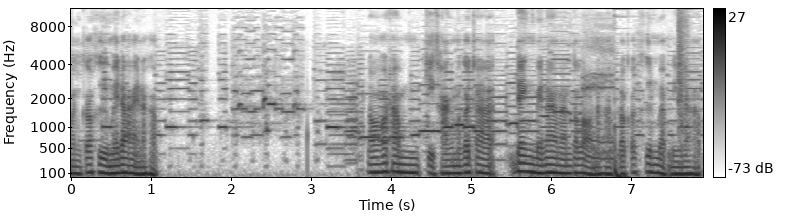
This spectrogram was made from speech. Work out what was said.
มันก็คือไม่ได้นะครับ น้องเขาทำกี่ครั้งมันก็จะเด้งไปหน้านั้นตลอดนะครับ แล้วก็ขึ้นแบบนี้นะครับ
